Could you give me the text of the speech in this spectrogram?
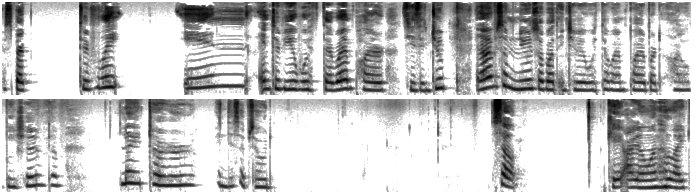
respectively, in Interview with the Vampire Season 2. And I have some news about Interview with the Vampire, but I will be sharing them later in this episode. So, okay, I don't want to like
